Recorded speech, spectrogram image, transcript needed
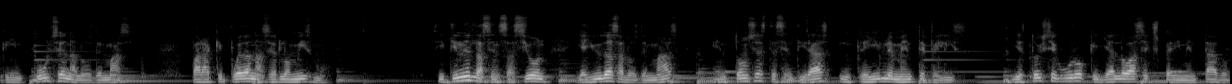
que impulsen a los demás para que puedan hacer lo mismo. Si tienes la sensación y ayudas a los demás, entonces te sentirás increíblemente feliz. Y estoy seguro que ya lo has experimentado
